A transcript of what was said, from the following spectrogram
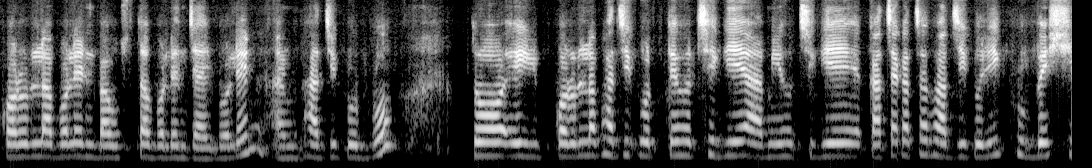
করলা বলেন বা উস্তা বলেন, যাই বলেন, আমি ভাজি করব। তো এই করলা ভাজি করতে হচ্ছে গিয়ে আমি হচ্ছে গিয়ে কাঁচা কাঁচা ভাজি করি, খুব বেশি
